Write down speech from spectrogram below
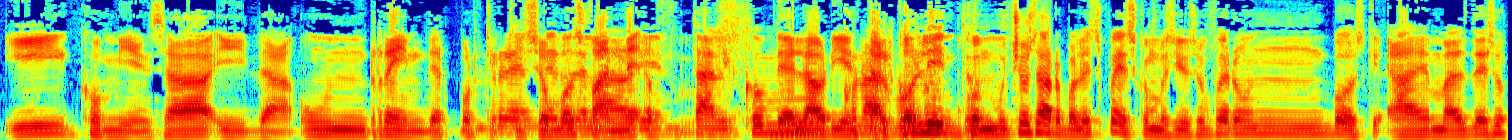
y comienza y da un render, porque aquí somos fan de la oriental con, con, muchos árboles, pues, como si eso fuera un bosque. Además de eso,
